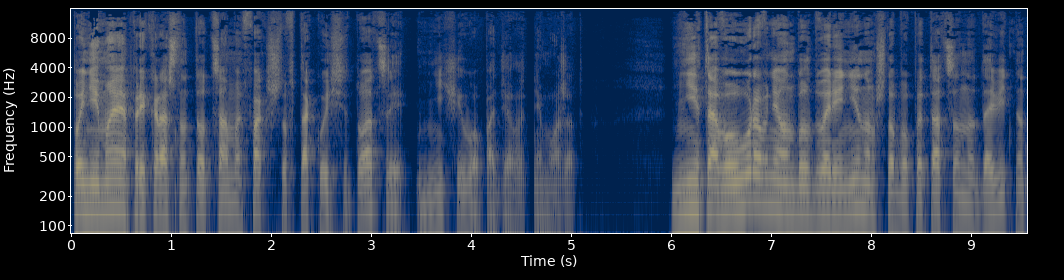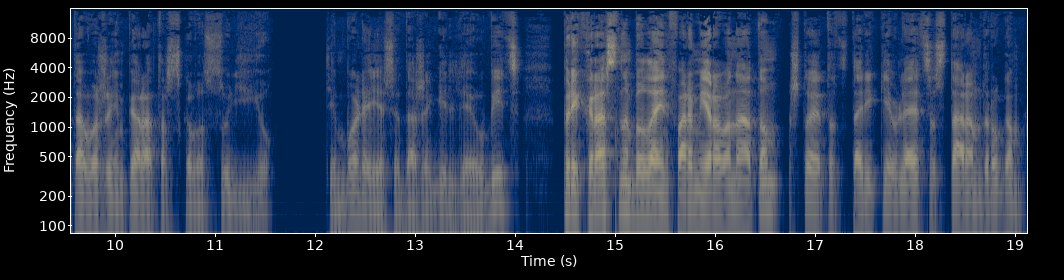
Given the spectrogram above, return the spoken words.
понимая прекрасно тот самый факт, что в такой ситуации ничего поделать не может. Не того уровня он был дворянином, чтобы пытаться надавить на того же императорского судью. Тем более, если даже гильдия убийц — прекрасно была информирована о том, что этот старик является старым другом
